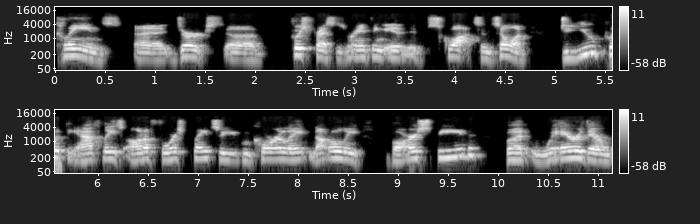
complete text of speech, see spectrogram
cleans, uh, jerks, uh, push presses, or anything, uh, squats, and so on. Do you put the athletes on a force plate so you can correlate not only bar speed, but where their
